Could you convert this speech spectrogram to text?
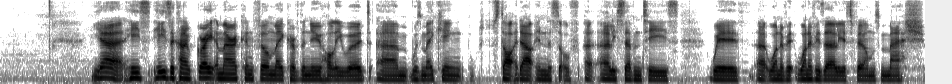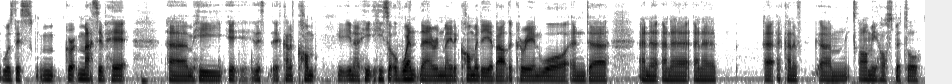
Yeah, he's he's a kind of great American filmmaker of the new Hollywood. Um, was making started out in the sort of uh, early seventies with uh, one of it one of his earliest films, Mash, was this m- massive hit. Um, he it, this it kind of com- you know he, he sort of went there and made a comedy about the Korean War and uh, and a and a and a, a, kind of um, army hospital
